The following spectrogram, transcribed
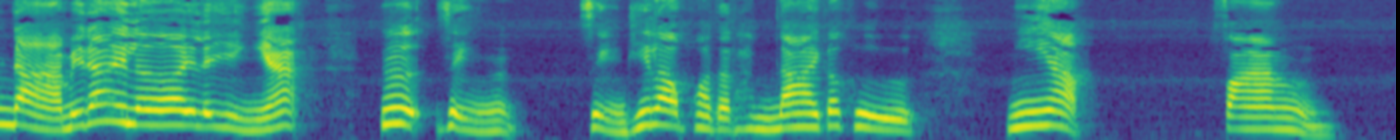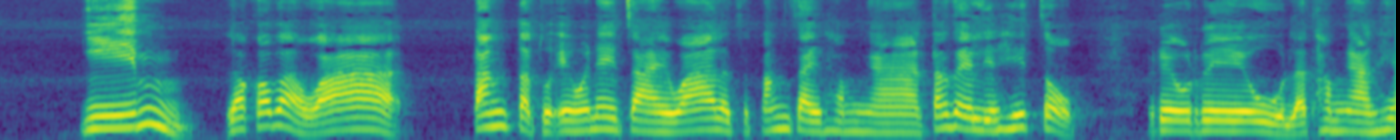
ำด่าไม่ได้เลยอะไรอย่างเงี้ยคือสิ่งสิ่งที่เราพอจะทำได้ก็คือ เงียบฟัง ยิ้ม แล้วก็แบบว่าตั้งกับตัวเองไว้ในใจว่าเราจะตั้งใจทำงาน ตั้งใจเรียนให้จบเร็วๆ แล้วทำงานให้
